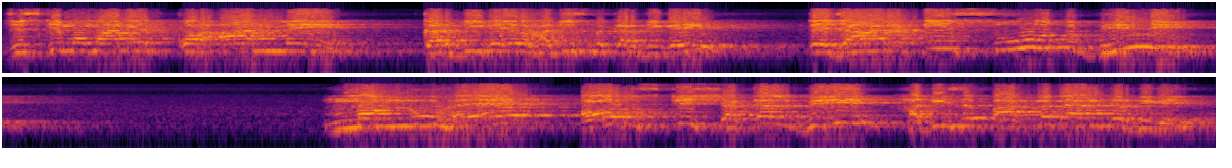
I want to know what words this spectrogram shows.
جس کی ممانعت قرآن میں کر دی گئی اور حدیث میں کر دی گئی، تجارتی سود بھی ممنوع ہے اور اس کی شکل بھی حدیث پاک میں بیان کر دی گئی ہے۔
